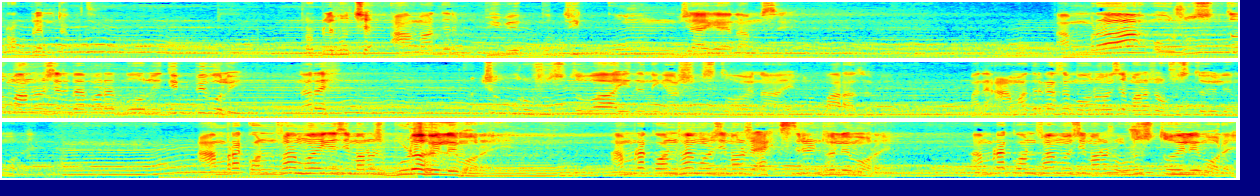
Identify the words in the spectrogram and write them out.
প্রবলেমটা কোথায়? প্রবলেম হচ্ছে আমাদের বিবেক বুদ্ধি কোন জায়গায় নামছে? আমরা অসুস্থ মানুষের ব্যাপারে বলি, দিব্যি বলি, না রে? প্রচুর অসুস্থ, বা ইদানিং আর সুস্থ হয় না, এগুলো মারা যাবে। মানে আমাদের কাছে মনে হয়েছে মানুষ অসুস্থ হইলে মরে। আমরা কনফার্ম হয়ে গেছি মানুষ বুড়ো হইলে মরে। আমরা কনফার্ম হয়েছি মানুষ অ্যাক্সিডেন্ট হইলে মরে। আমরা কনফার্ম হয়েছি মানুষ অসুস্থ হইলে মরে।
